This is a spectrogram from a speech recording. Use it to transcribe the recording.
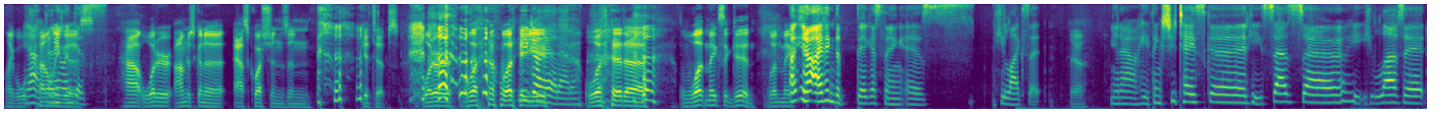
Like what Yeah, cunnilingus. cunnilingus. How? What are? I'm just gonna ask questions and get tips. What are? What? What are You you? go ahead, Adam. What? Uh, what makes it good? What makes? Uh, you know, I think the biggest thing is he likes it. yeah. You know, he thinks she tastes good. He says so. He, he loves it.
